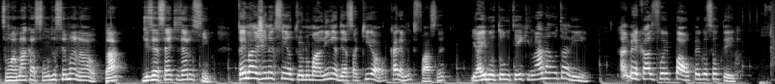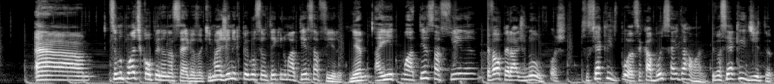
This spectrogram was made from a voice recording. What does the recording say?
são a marcação do semanal, tá? 1705. Então imagina que você entrou numa linha dessa aqui, ó. Cara, é muito fácil, né? E aí botou o take lá na outra linha. Aí o mercado foi, pau, pegou seu take. Ah, você não pode ficar operando as cegas aqui. Imagina que pegou seu take numa terça-feira, né? Aí, pô, terça-feira, você vai operar de novo? Poxa, se você acredita, pô, você acabou de sair da ordem. Se você acredita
